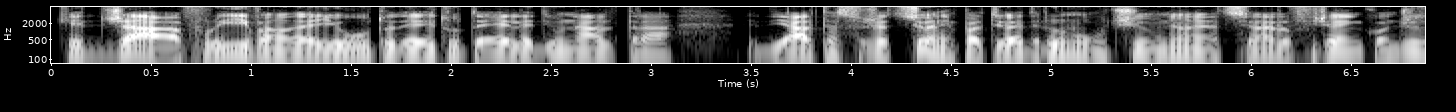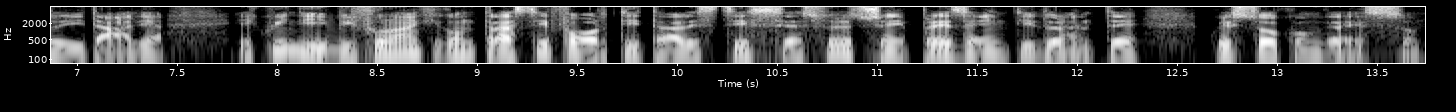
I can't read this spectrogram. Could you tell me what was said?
che già fruivano dell'aiuto e delle tutele di un'altra di altre associazioni, in particolare dell'UNUCI, Unione Nazionale Ufficiali in Congedo d'Italia, e quindi vi furono anche contrasti forti tra le stesse associazioni presenti durante questo congresso.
